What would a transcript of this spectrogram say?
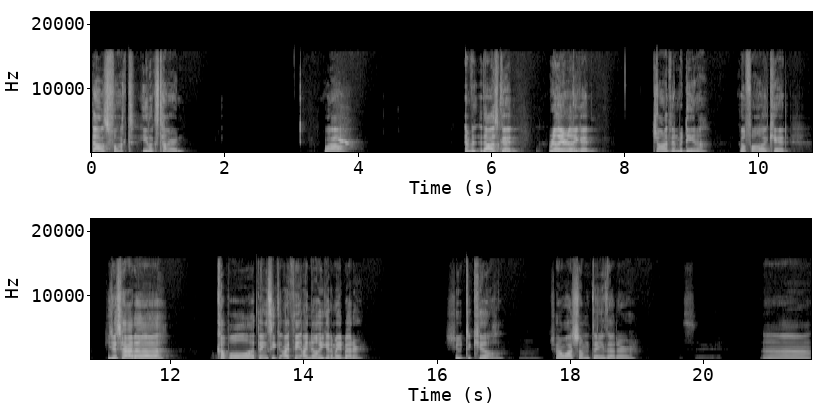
that was fucked. He looks tired. Wow. And that was good. Really, really good. Jonathan Medina. Go follow the Oh. kid. He just had a couple of things he I think I know he could have made better. Shoot to kill. Trying to watch some things that are uh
